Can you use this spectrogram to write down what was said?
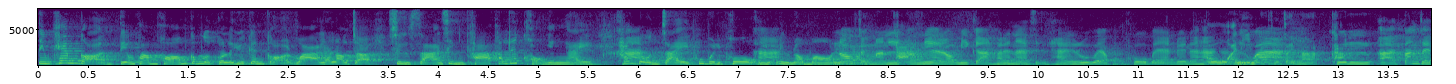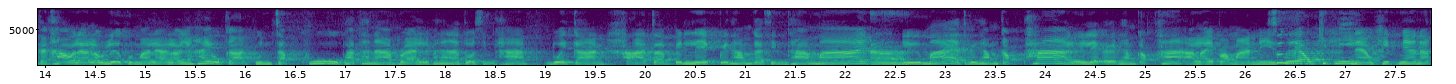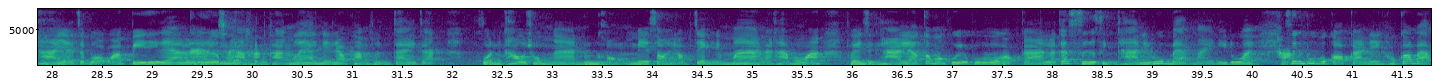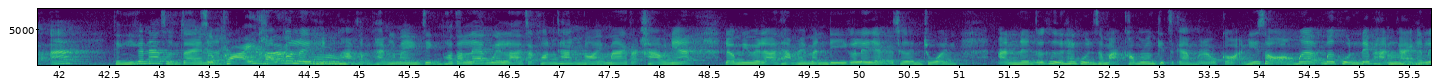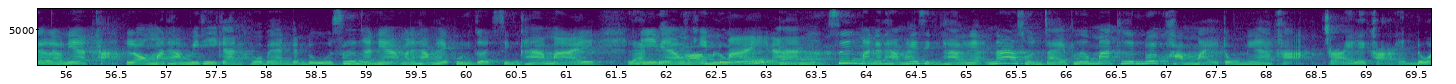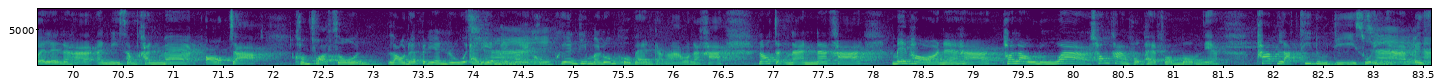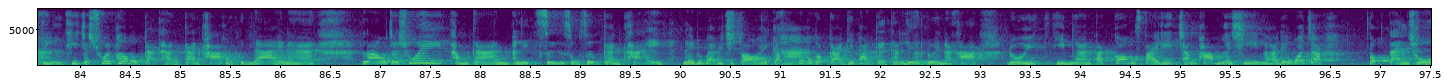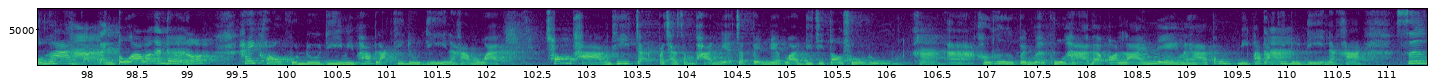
ติวเข้มก่อน เตรียมความพร้อมกำหนดกลยุทธ์กันก่อนว่า แล้วเราจะสื่อสารสินค้าคัดเลือกของยังไง ให้โดนใจผู้บริโภคในยุคค่ะ New Normal นะคะนอกจากนั้นแล้วค่ะเนี่ยเรามีการพัฒนาสินค้าในรูปแบบของโคแบรนด์ด้วยนะคะโอ้ก็อันนี้คืว่าน่าสนใจมากค่ะคุณอ่าตั้งใจจะเข้าแล้วเราเลือกคุณมาแล้ว เรายังให้โอกาสคุณจับคู่พัฒนาแบรนด์หรือพัฒนาตัวสินค้าด้วยการค่ะอาจจะเป็นเหล็กไปทำกับสินค้าไม้อ่าหรือไม้อาจจะไปทำกับผ้าหรือเหล็กอาจจะไปทำกับผ้าอะไรประมาณนี้ ซึ่งแนวคิดนี้แนวคิดเนี้ยนะคะ อยากจะบอกว่าปีที่แล้วเราอ่าเริ่มใช่ทำค่ะเป็นครั้งแรกเนี่ยได้รับความสนใจจากคนเข้าชมงานอืมของเมซอนออบเจกต์เนี่ยมากนะคะ เพราะว่าพอเห็นสินค้าแล้วก็มาคุยกับผู้ประกอบการ แล้วก็ซื้อสินค้าในรูปแบบใหม่นี้ด้วยค่ะซึ่งผู้ประกอบการเองเขาก็แบบอะอย่างนี้ก็น่าสนใจนะ Surprise นะเขาก็เลยเห็นอืมความสำคัญขึ้นมาจริงๆ เพราะตอนแรกเวลาจะค่อนข้างน้อยมาก แต่คราวเนี้ยเรามีเวลาทำให้มันดีก็เลยอยากจะเชิญชวน อันหนึ่งก็คือให้คุณสมัครเข้ามาร่วมกิจกรรมกับเราก่อนที่สองเมื่อเมื่อคุณได้ผ่านการคัดเลือกแล้วเนี่ยค่ะลองมาทำวิธีการโคแบรนด์กันดู ซึ่งอันเนี้ยมันจะทำให้คุณเกิดสินค้าใหม่แลกมีเปลี่แนยนวความคิดรู้ใหม่นะคะอ่าซึ่งมันจะทำให้สินค้าตรงเนี้ยน่าสนใจเพิ่มมากขึ้นด้วยความใหม่ตรงเนี้ยค่ะ ใช่เลยค่ะเห็นด้วยเลยนะคะ อันนี้สำคัญมากออกจากคอมฟอร์ z โซนเราได้ไปเรียนรู้แอเรียใช่ใหม่ๆ ของเพื่อนที่มาร่วมโคแบนกับเรานะคะ นอกจากนั้นนะคะ ไม่พอนะคะ เพราะเรารู้ว่าช่องทางของแพลตฟอร์มมอมเนี่ยภาพลักษณ์ที่ดูดีสวยงามใช่เป็นค่ะสิ่งที่จะช่วยเพิ่มโอกาสทางการค้าของคุณได้นะคะเราจะช่วยทำการผลิตสื่อส่งเสริมการขายในรูปแบบดิจิทัลให้กับค่ะผู้ประกอบการที่ผ่านการคัดเลือกด้วยนะคะ โดยทีมงานตากล้องสไตลิสต์ช่างภาพมืออาชีพนะคะเรียกว่าจะตกแต่งโฉมนะคะค่ะกับแต่งตัวว่างั้นเถอะค่ะเนาะให้ของคุณดูดีมีภาพลักษณ์ที่ดูดีนะคะ เพราะว่า ช่องทางที่จะประชาสัมพันธ์เนี่ยจะเป็นเรียกว่า digital showroom ค่ะอ่าเขาคือเป็นเหมือนคูหาแบบออนไลน์นั่นเองนะคะ ต้องมีภาพลักษณ์ค่ะที่ดูดีนะคะ ซึ่ง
